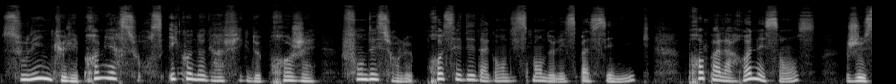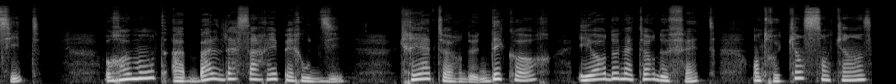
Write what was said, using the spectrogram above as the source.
souligne que les premières sources iconographiques de projets fondés sur le procédé d'agrandissement de l'espace scénique propre à la Renaissance, je cite, remontent à Baldassare Peruzzi, créateur de décors et ordonnateur de fêtes entre 1515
